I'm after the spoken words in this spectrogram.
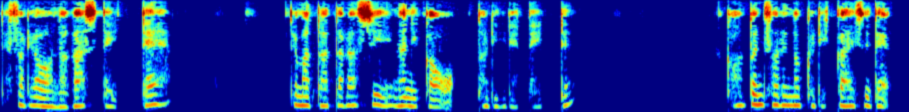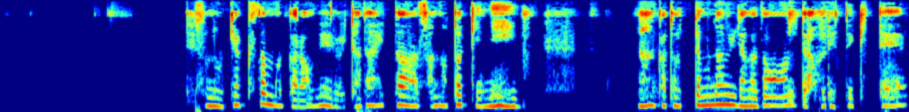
で、それを流していって、で、また新しい何かを取り入れていって、本当にそれの繰り返しで、で、そのお客様からおメールをいただいたその時に、なんかとっても涙がドーンって溢れてきて、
